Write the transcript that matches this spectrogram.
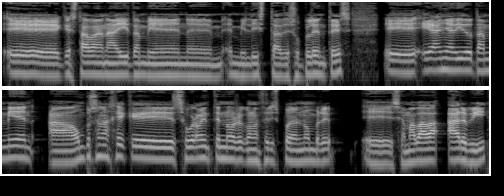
eh, que estaban ahí también en, mi lista de suplentes, eh, he añadido también a un personaje que seguramente no reconoceréis por el nombre, eh, se llamaba Arby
